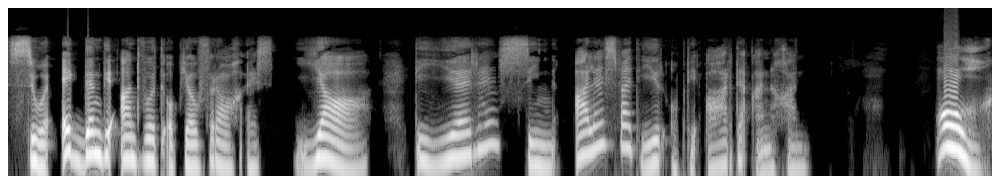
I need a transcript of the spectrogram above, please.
So ek dink die antwoord op jou vraag is ja. Die Here sien alles wat hier op die aarde aangaan. Och,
